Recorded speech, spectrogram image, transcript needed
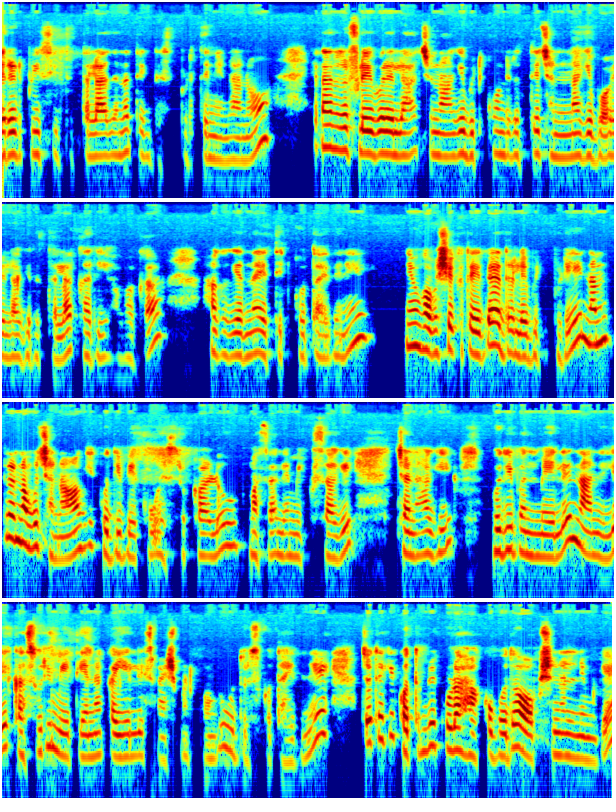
ಎರಡು ಪೀಸ್ ಇರ್ತಿತ್ತಲ್ಲ ಅದನ್ನು ತೆಗೆದಿಸ್ಬಿಡ್ತೀನಿ ನಾನು. ಯಾಕಂದರೆ ಫ್ಲೇವರ್ ಎಲ್ಲ ಚೆನ್ನಾಗಿ ಬಿಟ್ಕೊಂಡಿರುತ್ತೆ, ಚೆನ್ನಾಗಿ ಬಾಯ್ಲ್ ಆಗಿರುತ್ತಲ್ಲ ಕರಿ ಆವಾಗ ಹಾಗಾಗಿ ಅದನ್ನ ಎತ್ತಿಟ್ಕೋತಾ ಇದ್ದೀನಿ. ನಿಮ್ಗೆ ಅವಶ್ಯಕತೆ ಇದೆ, ಅದರಲ್ಲೇ ಬಿಟ್ಬಿಡಿ. ನಂತರ ನಾವು ಚೆನ್ನಾಗಿ ಕುದಿಬೇಕು ಹೆಸರು ಕಾಳು, ಮಸಾಲೆ ಮಿಕ್ಸ್ ಆಗಿ ಚೆನ್ನಾಗಿ ಕುದಿ ಬಂದ ಮೇಲೆ ನಾನಿಲ್ಲಿ ಕಸೂರಿ ಮೇಥಿಯನ್ನು ಕೈಯಲ್ಲಿ ಸ್ಮ್ಯಾಶ್ ಮಾಡಿಕೊಂಡು ಉದುರಿಸ್ಕೊತಾ ಇದ್ದೀನಿ. ಜೊತೆಗೆ ಕೊತ್ತಂಬರಿ ಕೂಡ ಹಾಕೋಬೋದು ಆಪ್ಷನಲ್ ನಿಮಗೆ.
